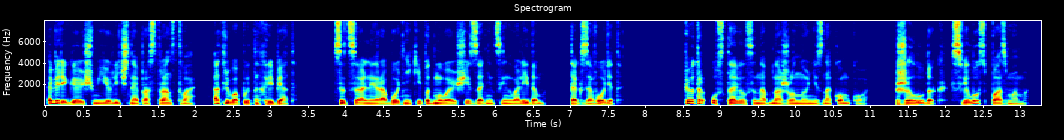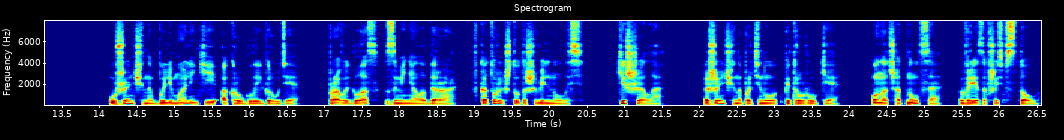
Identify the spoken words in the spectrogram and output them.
оберегающим ее личное пространство от любопытных ребят. Социальные работники, подмывающие задницы инвалидам, так заводят. Петр уставился на обнаженную незнакомку — Желудок свело спазмом. У женщины были маленькие округлые груди. Правый глаз заменяла дыра, в которой что-то шевельнулось. Кишела. Женщина протянула к Петру руки. Он отшатнулся, врезавшись в стол.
